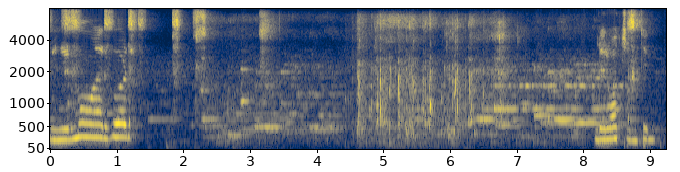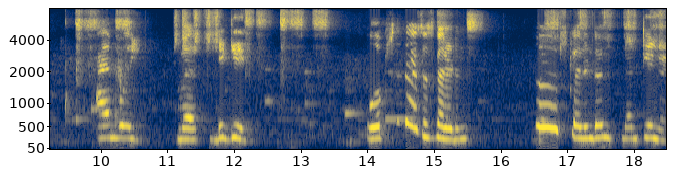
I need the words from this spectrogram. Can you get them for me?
We need more wood. There was something. I am going. Where? Digging. Oops, there's a skeleton. Oh, skeleton. Then kill him.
